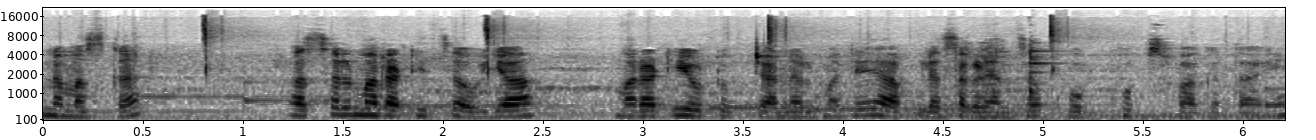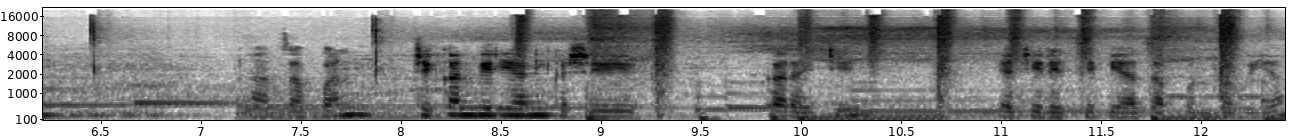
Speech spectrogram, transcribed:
नमस्कार. असल मराठी चव या मराठी यूट्यूब चॅनलमध्ये आपल्या सगळ्यांचं खूप खूप स्वागत आहे. आज आपण चिकन बिर्याणी कशी करायची याची रेसिपी आज आपण बघूया.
